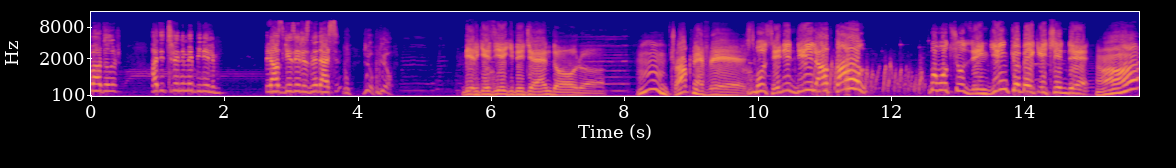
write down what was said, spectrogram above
Dalır. Hadi trenime binelim. Biraz gezeriz ne dersin? Bir geziye gideceğin doğru. Hmm, çok nefis. Bu senin değil aptal. Bu but şu zengin köpek içindi. Ha?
